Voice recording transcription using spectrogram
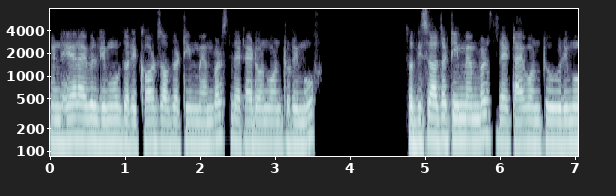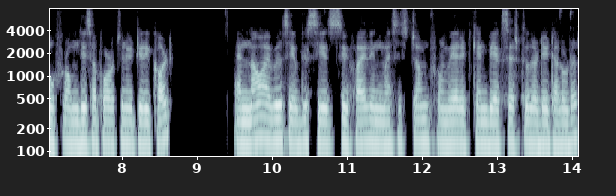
and here I will remove the records of the team members that I don't want to remove. So these are the team members that I want to remove from this opportunity record and now I will save this CSV file in my system from where it can be accessed to the data loader.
